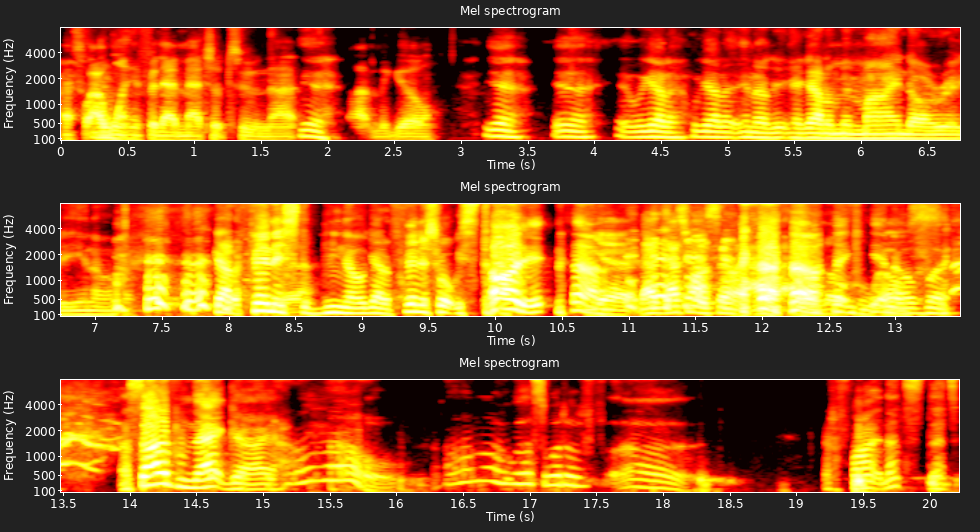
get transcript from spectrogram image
that's why I want him for that matchup too, not Yeah, not Miguel. yeah, yeah, yeah. We gotta, we gotta, you know, I got them in mind already. You know, gotta finish Yeah. the, you know, gotta finish what we started. yeah, that, that's what I'm saying. Like, I, I don't know Like, who you know, but aside from that guy, I don't know. I don't know who else would have uh gotta find that's that's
